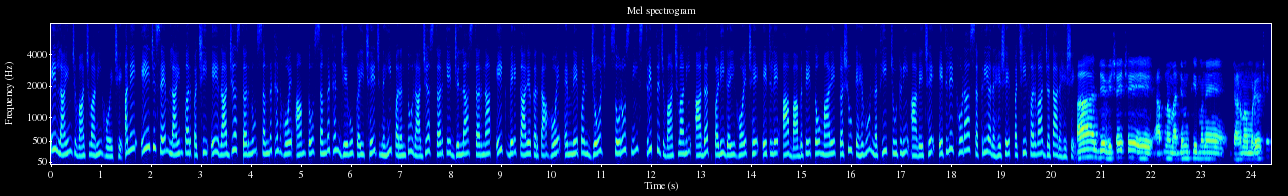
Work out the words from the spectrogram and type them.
એ લાઇન જ વાંચવાની હોય છે અને એ જ સેમ લાઇન પર પછી એ રાજ્ય સ્તરનું સંગઠન હોય આમ તો સંગઠન જેવું કંઈ છે જ નહીં પરંતુ રાજ્ય સ્તર કે જિલ્લા સ્તરના એક બે કાર્યકર્તા હોય એમને પણ જોર્જ સોરોસની સ્ક્રિપ્ટ જ વાંચવાની આદત પડી ગઈ હોય છે એટલે આ બાબતે તો મારે કશું કહેવું નથી. ચૂંટણી આવે છે એટલે થોડા સક્રિય રહેશે, પછી ફરવા જતા રહેશે. આ જે વિષય છે એ આપના માધ્યમથી મને જાણવા મળ્યો છે.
